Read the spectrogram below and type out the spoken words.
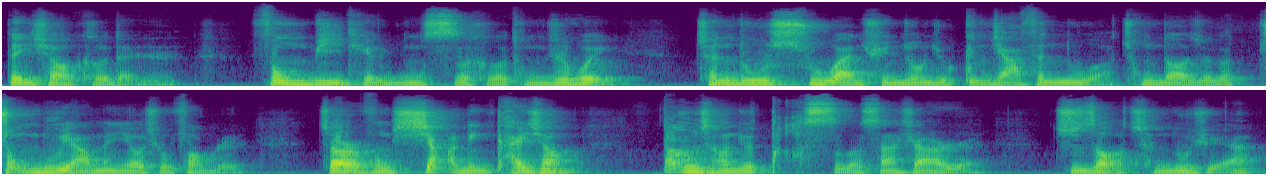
邓孝可等人，封闭铁路公司和同志会。成都数万群众就更加愤怒啊，冲到这个总督衙门要求放人。赵尔丰下令开枪，当场就打死了三十二人，制造成都血案。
